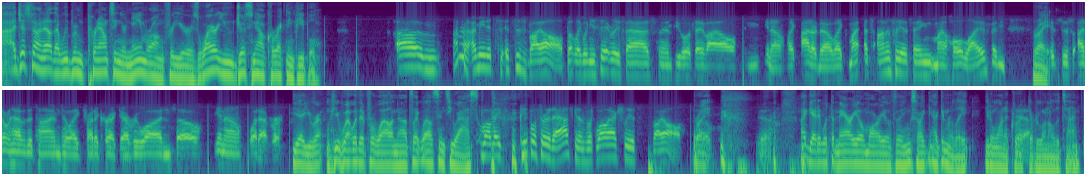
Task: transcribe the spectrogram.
I just found out that we've been pronouncing your name wrong for years. Why are you just now correcting people? Um, I don't know. I mean, it's it's just Viall, but like when you say it really fast, and people say Viall, and, you know, like I don't know, like my that's honestly a thing my whole life, and Right. it's just I don't have the time to like try to correct everyone, so you know, whatever. Yeah, you went, you went with it for a while, and now it's like, well, since you asked. Well, like people started asking, I was like, well, actually, it's Viall. So, Right. Yeah. I get it with the Mario Mario thing, so I, I can relate. You don't want to correct Yeah. everyone all the time.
